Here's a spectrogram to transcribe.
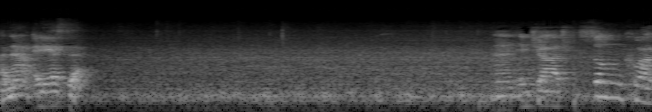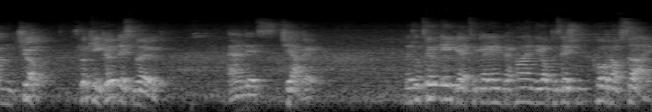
And now Iniesta. And in charge, Sung Kwan Cho. It's looking good, this move. And it's Xavi. Little too eager to get in behind the opposition, caught offside.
